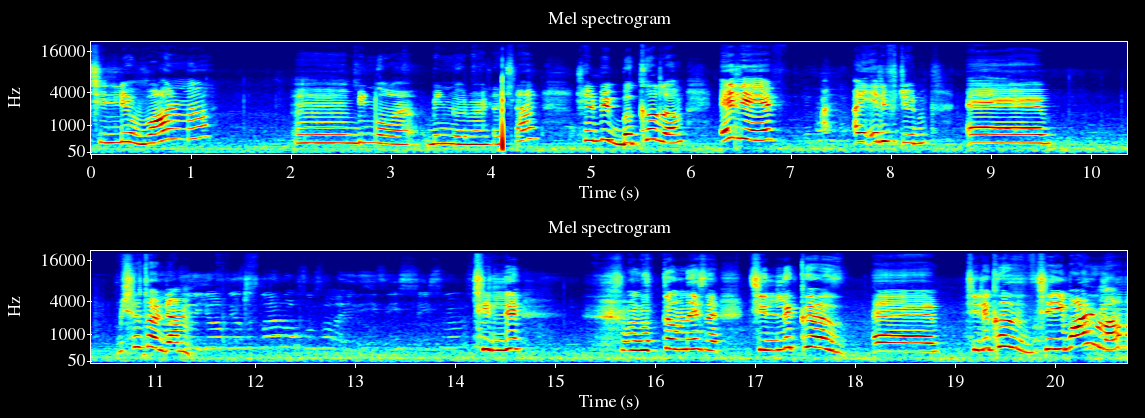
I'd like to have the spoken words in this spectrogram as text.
çilli var mı? Ee, bilmiyorum, bilmiyorum arkadaşlar. Şöyle bir bakalım. Elif. Ay Elif diyorum. Ee, bir şey söyleyeceğim. Çilli unuttum neyse. Çilli kız. Ee, çilli kız şeyi var mı?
